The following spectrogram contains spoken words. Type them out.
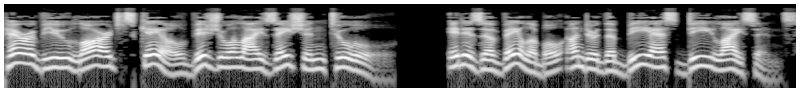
ParaView large-scale visualization tool. It is available under the BSD license.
